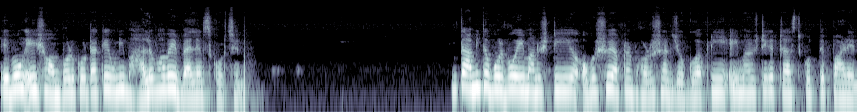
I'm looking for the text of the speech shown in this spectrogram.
এবং এই সম্পর্কটাকে উনি ভালোভাবেই ব্যালেন্স করছেন। তা আমি তো বলব, এই মানুষটি অবশ্যই আপনার ভরসার যোগ্য। আপনি এই মানুষটিকে ট্রাস্ট করতে পারেন।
